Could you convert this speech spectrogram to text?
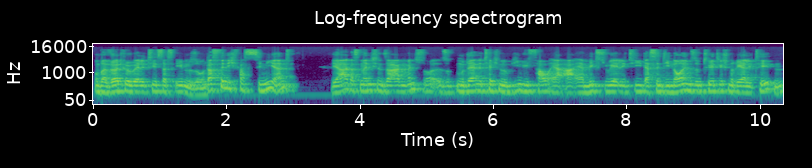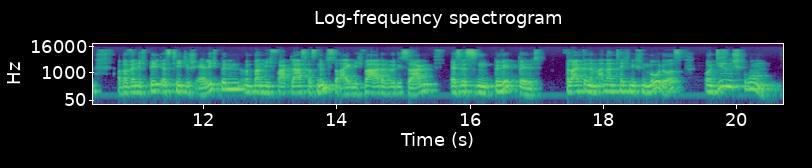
Und bei Virtual Reality ist das ebenso. Und das finde ich faszinierend. Ja, dass Menschen sagen, Mensch, so, so moderne Technologien wie VR, AR, Mixed Reality, das sind die neuen synthetischen Realitäten. Aber wenn ich bildästhetisch ehrlich bin und man mich fragt, Lars, was nimmst du eigentlich wahr, dann würde ich sagen, es ist ein Bewegtbild. Vielleicht in einem anderen technischen Modus. Und diesen Sprung,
